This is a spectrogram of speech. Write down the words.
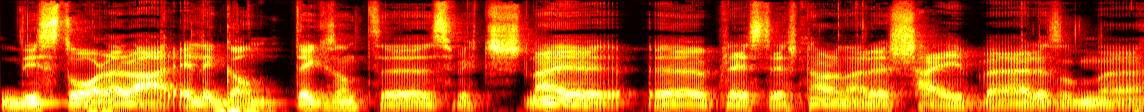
De står der og er elegante, ikke sant. Eh, Switch Nei, uh, PlayStation har den derre skeive eller sånn uh,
